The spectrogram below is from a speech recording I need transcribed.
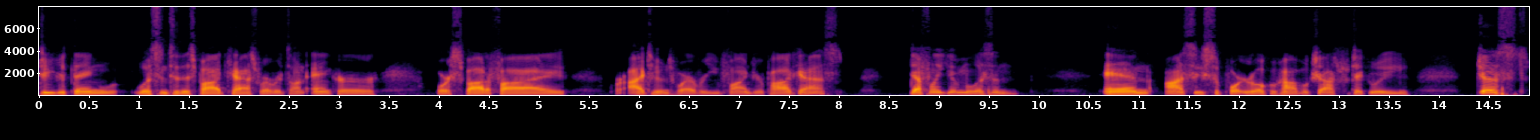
do your thing. Listen to this podcast wherever it's on Anchor or Spotify or iTunes, wherever you find your podcast. Definitely give them a listen. And honestly, support your local comic book shops, particularly just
